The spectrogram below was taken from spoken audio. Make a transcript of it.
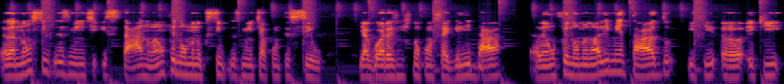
ela não simplesmente está, não é um fenômeno que simplesmente aconteceu e agora a gente não consegue lidar, ela é um fenômeno alimentado e que, uh, e que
